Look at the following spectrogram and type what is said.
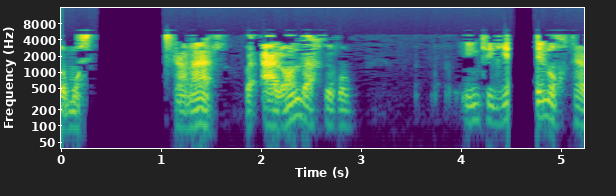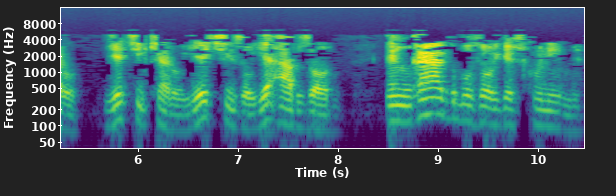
و مستمر. و الان وقتی خب این که یه نقطه رو یه تیکه رو یه چیز رو یه ابزار رو انقدر بزرگش کنیم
